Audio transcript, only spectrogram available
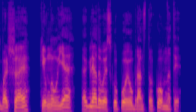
«Большая», — кивнул я, оглядывая скупое убранство комнаты.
